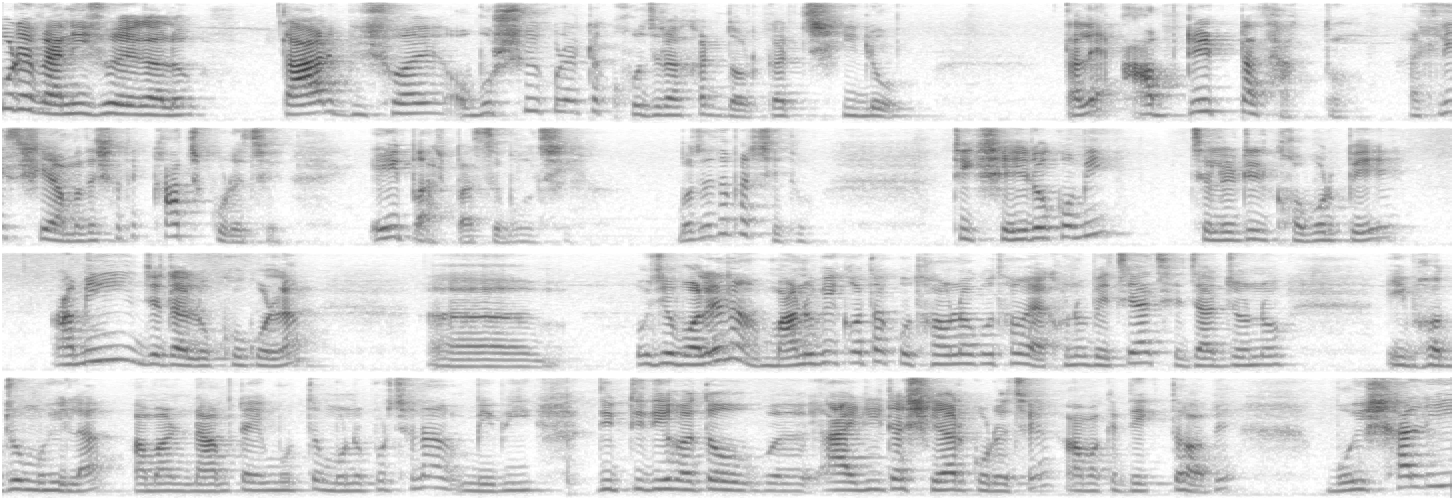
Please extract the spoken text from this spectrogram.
করে ভ্যানিশ হয়ে গেল, তার বিষয়ে অবশ্যই করে একটা খোঁজ রাখার দরকার ছিল। তাহলে আপডেটটা থাকতো। অ্যাটলিস্ট সে আমাদের সাথে কাজ করেছে। এই পারপাসে বলছি। বোঝাতে পারছি তো? ঠিক সেই রকমই ছেলেটির খবর পেয়ে আমি যেটা লক্ষ্য করলাম ওই যে বলে না, মানবিকতা কোথাও না কোথাও এখনও বেঁচে আছে। যার জন্য এই ভদ্র মহিলা, আমার নামটা এই মুহূর্তে মনে পড়ছে না মেবি দীপ্তিদি হয়তো আইডিটা শেয়ার করেছে, আমাকে দেখতে হবে। বৈশালী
